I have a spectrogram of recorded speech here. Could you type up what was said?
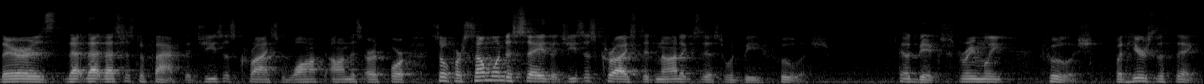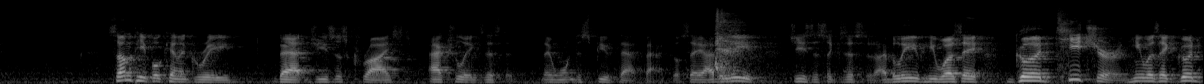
There is that, that that's just a fact that Jesus Christ walked on this earth. For so for someone to say that Jesus Christ did not exist would be foolish. It would be extremely foolish. But here's the thing. Some people can agree that Jesus Christ actually existed. They won't dispute that fact. They'll say, I believe Jesus existed. I believe he was a good teacher and he was a good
